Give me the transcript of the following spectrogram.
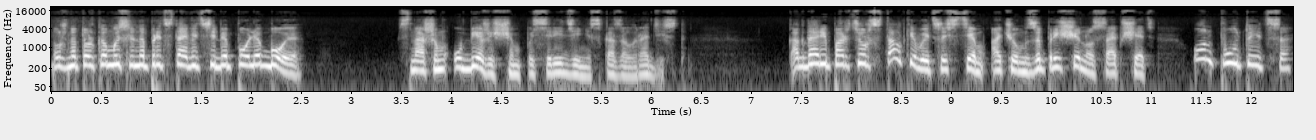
Нужно только мысленно представить себе поле боя с нашим убежищем посередине, — сказал радист. Когда репортер сталкивается с тем, о чем запрещено сообщать, он путается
